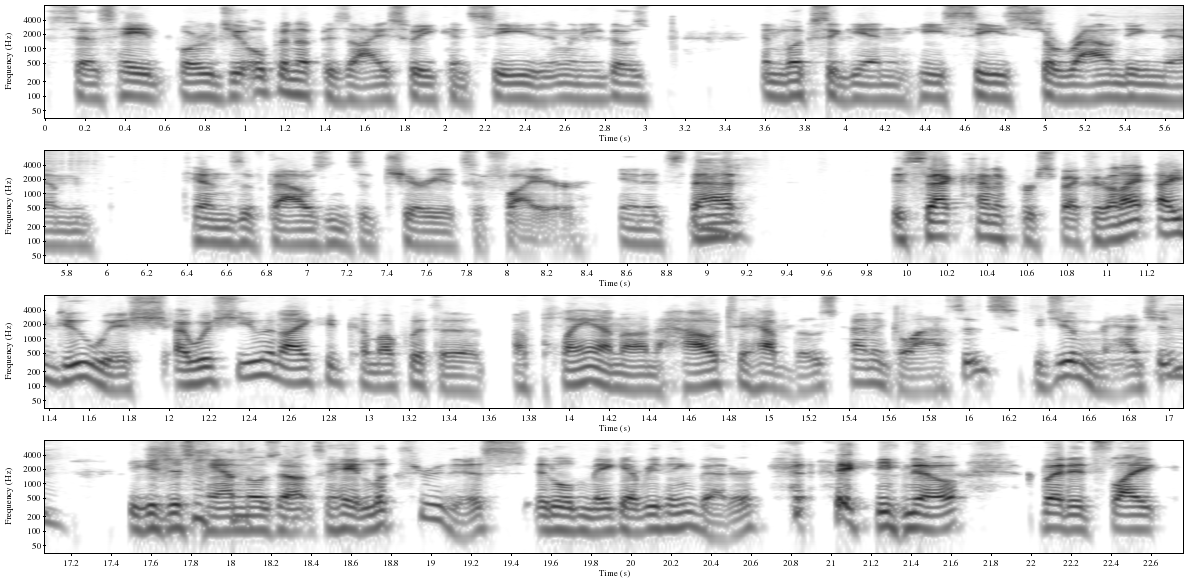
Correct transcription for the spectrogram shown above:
says hey lord would you open up his eyes so he can see? And when he goes and looks again he sees surrounding them tens of thousands of chariots of fire. And it's that mm. It's that kind of perspective and I, I do wish i wish you and i could come up with a, a plan on how to have those kind of glasses. Could you imagine? Mm. You could just hand those out and say hey look through this. It'll make everything better you know? But it's like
